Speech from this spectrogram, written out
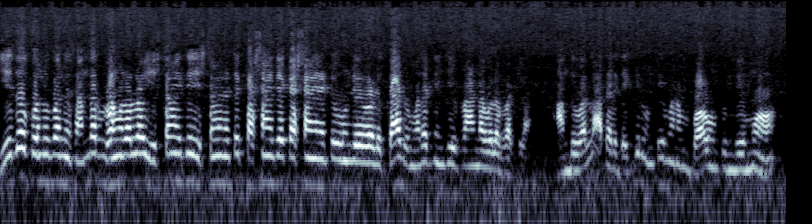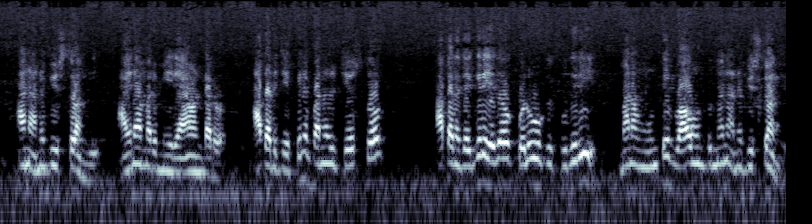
ఏదో కొన్ని కొన్ని సందర్భములలో ఇష్టమైతే ఇష్టమైనట్టు కష్టమైతే కష్టమైనట్టు ఉండేవాడు కాదు మొదటి నుంచి పాండవుల పట్ల. అందువల్ల అతడి దగ్గర ఉంటే మనం బాగుంటుందేమో అని అనిపిస్తోంది. అయినా మరి మీరేమంటారు? అతడు చెప్పిన పనులు చేస్తూ అతని దగ్గర ఏదో కొలువుకి కుదిరి మనం ఉంటే బాగుంటుందని అనిపిస్తోంది.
